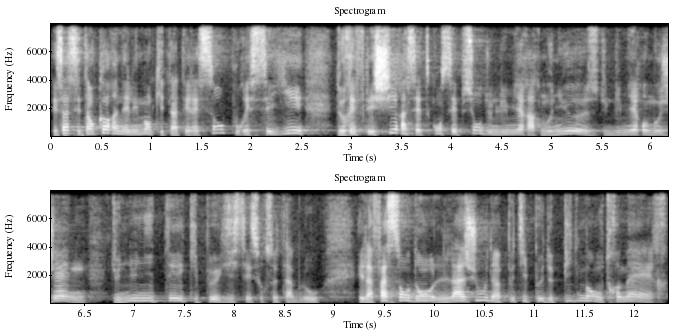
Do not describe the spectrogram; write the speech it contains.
Et ça, c'est encore un élément qui est intéressant pour essayer de réfléchir à cette conception d'une lumière harmonieuse, d'une lumière homogène, d'une unité qui peut exister sur ce tableau. Et la façon dont l'ajout d'un petit peu de pigment outre-mer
